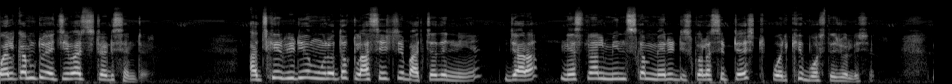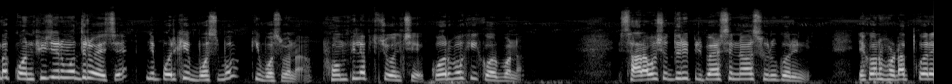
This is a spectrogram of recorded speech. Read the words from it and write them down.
Welcome to achiever study centre আজকের ভিডিও মূলত ক্লাস এইটের বাচ্চাদের নিয়ে, যারা national means cum merit scholarship test পরীক্ষায় বসতে চলেছে বা কনফিউজের মধ্যে রয়েছে যে পরীক্ষায় বসবো কি বসবো না, ফর্ম ফিল আপ চলছে, করব কি করব না। সারা বছর ধরে প্রিপারেশন নেওয়া শুরু করিনি। এখন হঠাৎ করে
